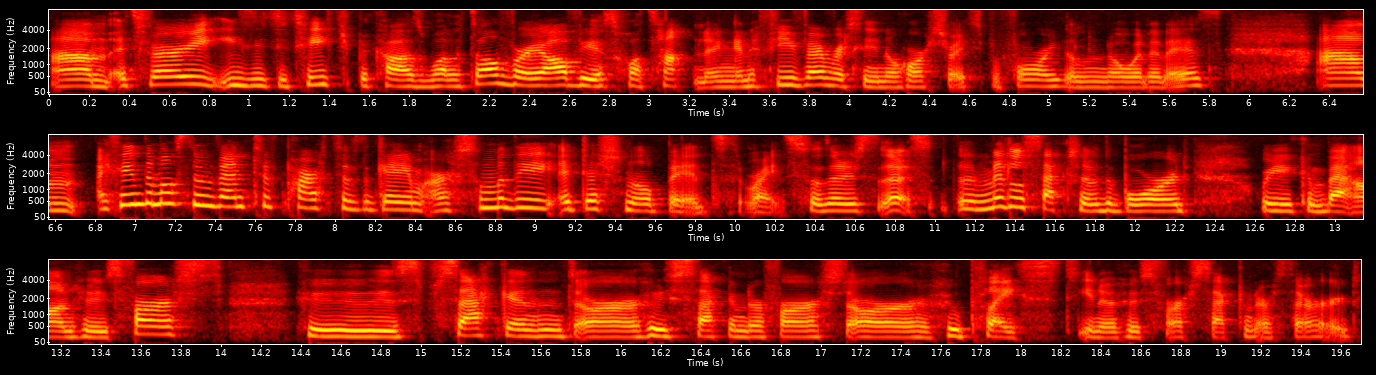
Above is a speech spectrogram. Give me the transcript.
Um, it's very easy to teach because well, it's all very obvious what's happening, and if you've ever seen a horse race before, you'll know what it is. Um, I think the most inventive parts of the game are some of the additional bids, right? So there's, there's the middle section of the board where you can bet on who's first, who's second, or who's second or first, or who placed, you know, who's first, second, or third.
